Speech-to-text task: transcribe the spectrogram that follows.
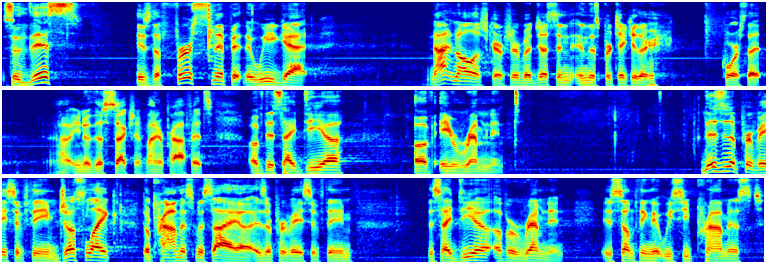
So this is the first snippet that we get not in all of Scripture, but just in, in this particular course that, uh, you know, this section of Minor Prophets, of this idea of a remnant. This is a pervasive theme, just like the promised Messiah is a pervasive theme. This idea of a remnant is something that we see promised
